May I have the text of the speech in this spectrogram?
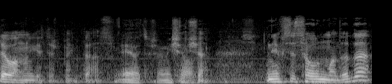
devamını getirmek lazım. Evet hocam inşallah. İnşallah. Nefsi savunmada da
